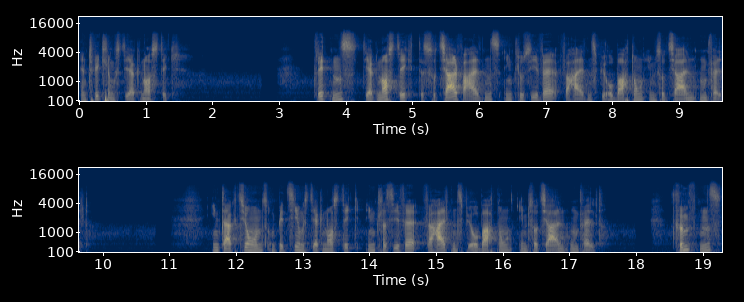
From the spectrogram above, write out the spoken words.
Entwicklungsdiagnostik Drittens Diagnostik des Sozialverhaltens inklusive Verhaltensbeobachtung im sozialen Umfeld. Interaktions und Beziehungsdiagnostik inklusive Verhaltensbeobachtung im sozialen Umfeld. Fünftens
